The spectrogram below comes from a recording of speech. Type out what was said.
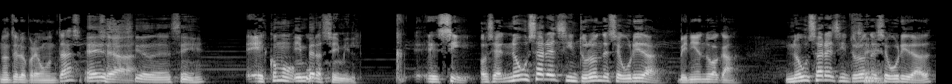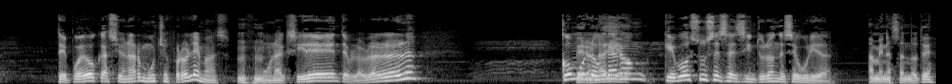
¿No te lo preguntas? Es, o sea, sí, sí, es como... inverosímil. Eh, sí, o sea, no usar el cinturón de seguridad viniendo acá. No usar el cinturón Sí. de seguridad te puede ocasionar muchos problemas. Un accidente, bla, bla, bla, bla. ¿Cómo Pero lograron que vos uses el cinturón de seguridad? Amenazándote,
